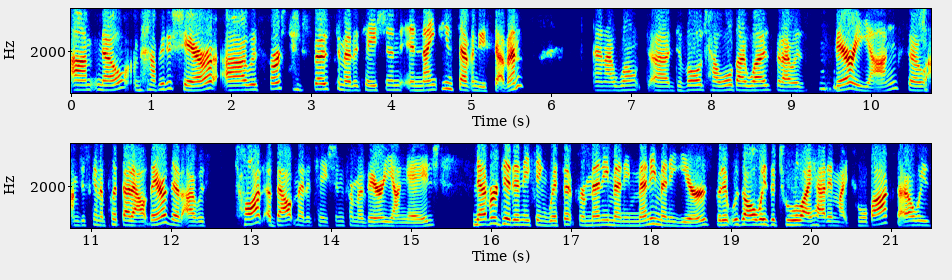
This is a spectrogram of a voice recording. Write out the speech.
um, no, I'm happy to share. I was first exposed to meditation in 1977. And I won't uh, divulge how old I was, but I was very young. So I'm just going to put that out there that I was taught about meditation from a very young age Never did anything with it for many, many, many, many years, but it was always a tool I had in my toolbox. I always,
